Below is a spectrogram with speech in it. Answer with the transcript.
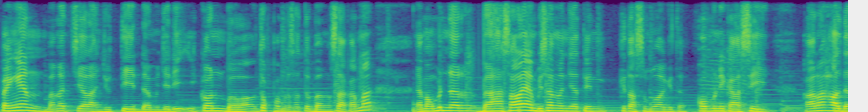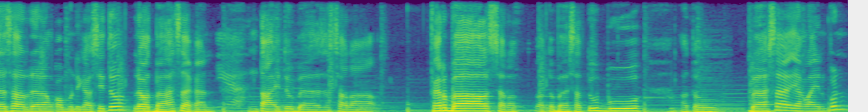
pengen banget Cia lanjutin dan menjadi ikon bahwa untuk pemersatu bangsa. Karena emang bener bahasa lah yang bisa ngenyatuin kita semua gitu. Komunikasi. Karena hal dasar dalam komunikasi itu lewat bahasa kan. Iya. entah itu bahasa secara verbal secara atau bahasa tubuh atau bahasa yang lain pun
